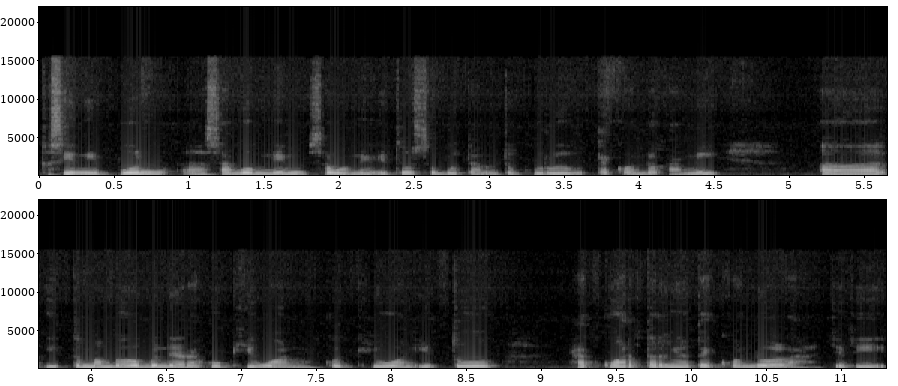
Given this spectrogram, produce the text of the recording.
ke sini pun uh, Sabomnim, Sabomnim itu sebutan untuk guru taekwondo kami, uh, itu membawa bendera Kukiwon. Kukiwon itu headquarternya taekwondo lah. Jadi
